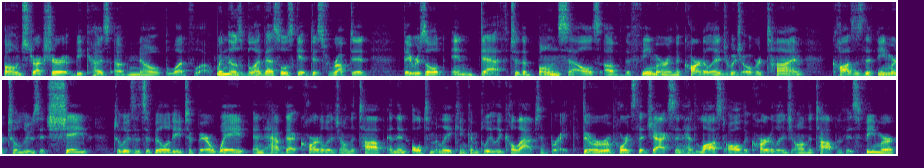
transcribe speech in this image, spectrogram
bone structure because of no blood flow. When those blood vessels get disrupted, they result in death to the bone cells of the femur and the cartilage, which over time causes the femur to lose its shape, to lose its ability to bear weight and have that cartilage on the top, and then ultimately can completely collapse and break. There were reports that Jackson had lost all the cartilage on the top of his femur,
